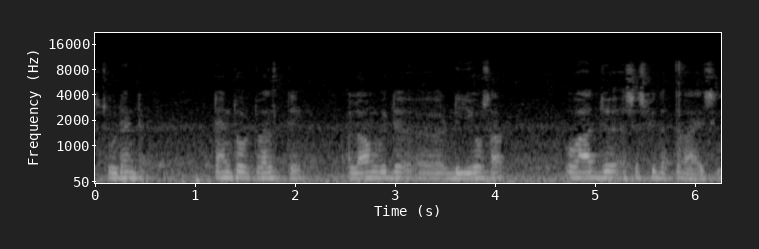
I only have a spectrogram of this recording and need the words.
ਸਟੂਡੈਂਟ 10th ਔਰ 12th ਤੇ ਅਲੋਂਗ ਵਿਦ ਡੀਓ ਸਾਹਿਬ, ਉਹ ਅੱਜ ਐਸਐਸਪੀ ਦਫ਼ਤਰ ਆਏ ਸੀ।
